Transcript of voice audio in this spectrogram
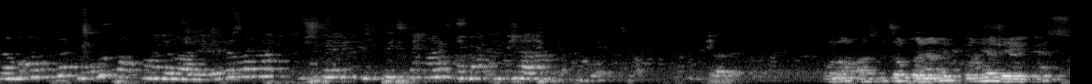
zamanında doğru kampanyalarla yer alarak müşterilerin dikkatini her zaman güncel tutmamız. Onu aslında çok önemli bir konuya değindiniz.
